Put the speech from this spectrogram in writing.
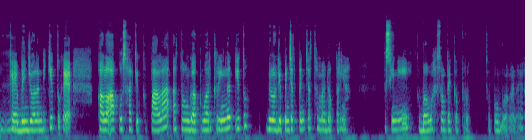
Mm-mm. kayak benjolan dikit tuh kayak kalau aku sakit kepala atau nggak keluar keringet gitu bilo dipencet-pencet sama dokternya ke sini ke bawah sampai ke perut ke pembuangan air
